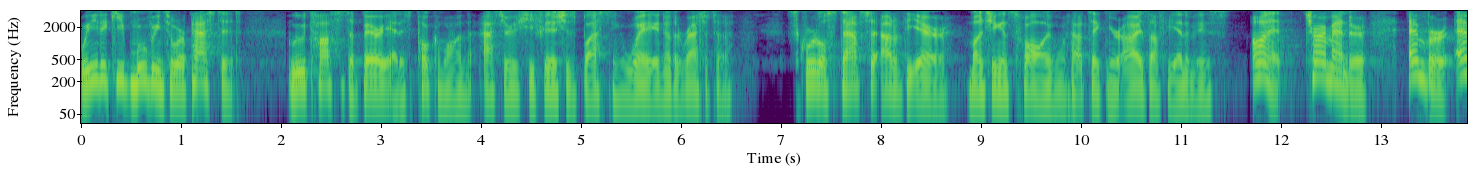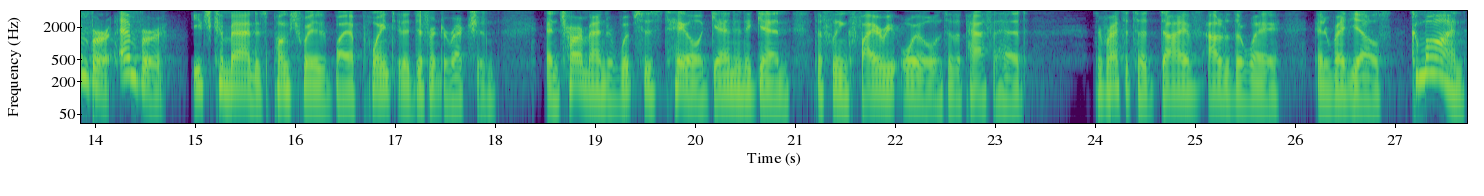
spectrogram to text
We need to keep moving till we're past it. Blue tosses a berry at his Pokemon after she finishes blasting away another Rattata. Squirtle snaps it out of the air, munching and swallowing without taking her eyes off the enemies. On it! Charmander! Ember! Ember! Ember! Each command is punctuated by a point in a different direction, and Charmander whips his tail again and again to fling fiery oil into the path ahead. The Rattata dive out of their way, and Red yells, Come on!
